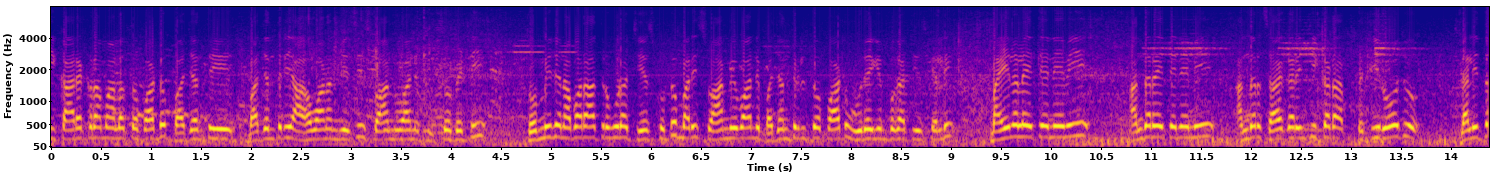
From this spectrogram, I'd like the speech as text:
ఈ కార్యక్రమాలతో పాటు భజంతి భజంత్రి ఆహ్వానం చేసి స్వామివారిని కూర్చోబెట్టి తొమ్మిది నవరాత్రులు కూడా చేసుకుంటూ మరి స్వామివారిని భజంత్రులతో పాటు ఊరేగింపుగా తీసుకెళ్ళి మహిళలైతేనేమి అందరైతేనేమి అందరూ సహకరించి ఇక్కడ ప్రతిరోజు లలిత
